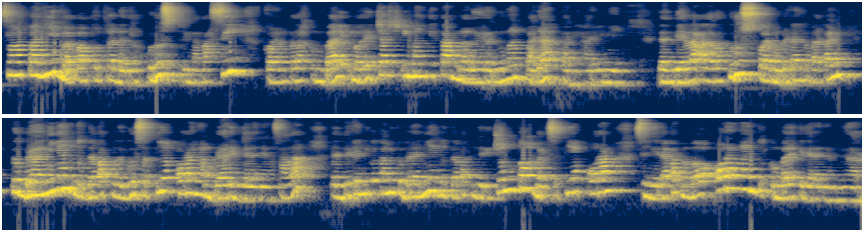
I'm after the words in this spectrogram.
Selamat pagi Bapak, Putra, dan Roh Kudus. Terima kasih kau yang telah kembali merecharge iman kita melalui renungan pada pagi hari ini. Dan biarlah Allah Roh Kudus kau yang memberikan kepada kami keberanian untuk dapat menegur setiap orang yang berada di jalan yang salah dan berikan juga kami keberanian untuk dapat menjadi contoh bagi setiap orang sehingga dapat membawa orang lain untuk kembali ke jalan yang benar.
